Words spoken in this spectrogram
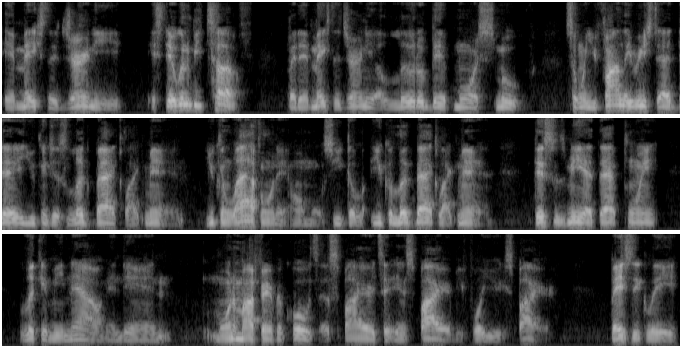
it makes the journey, it's still going to be tough, but it makes the journey a little bit more smooth. So when you finally reach that day, you can just look back like, man, you can laugh on it almost. You could you could look back like, man, this was me at that point. Look at me now. And then one of my favorite quotes: "Aspire to inspire before you expire." Basically,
